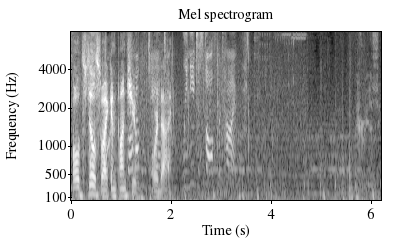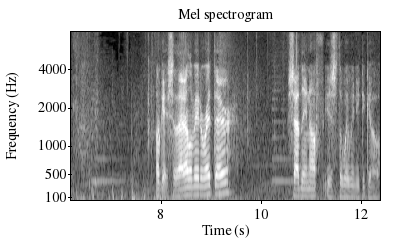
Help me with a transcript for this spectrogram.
Hold still so I can punch you or die. We need to stall for time. Okay, so that elevator right there, sadly enough, is the way we need to go.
